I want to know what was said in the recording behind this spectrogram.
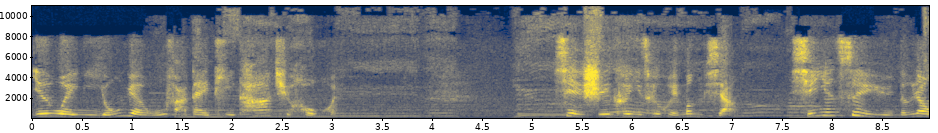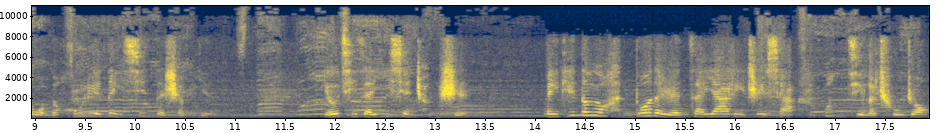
因为你永远无法代替他去后悔。现实可以摧毁梦想，闲言碎语能让我们忽略内心的声音。尤其在一线城市，每天都有很多的人在压力之下忘记了初衷。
